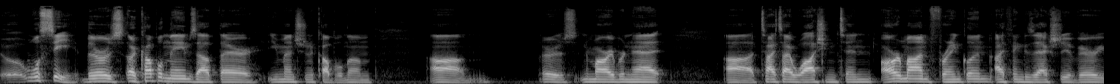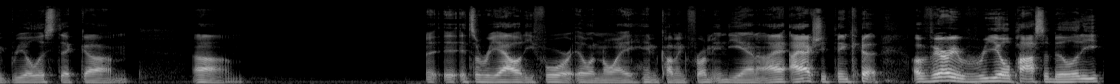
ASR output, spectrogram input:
we'll see. There's a couple names out there. You mentioned a couple of them. Um, there's Nimari Burnett, uh, Ty Ty Washington, Armaan Franklin. I think is actually a very realistic. Um, um, it's a reality for Illinois. Him coming from Indiana, I I actually think. Uh, a very real possibility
